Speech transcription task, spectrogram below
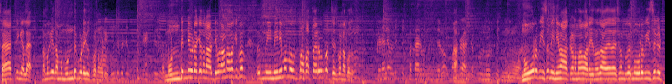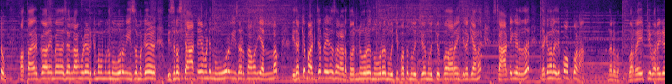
സാറ്റിംഗ് അല്ലേ? നമുക്ക് നമ്മൾ മുണ്ട് കൂടെ യൂസ് പണ്ണ മുടിയും മുണ്ടിന്റെ കൂടെ ഒക്കെ നല്ല അടിപൊളിയാണ് നമുക്കിപ്പം മിനിമം പത്തായിരം രൂപ പർച്ചേസ് പണ്ണാൽ പോകും നൂറ് പീസ് മിനിമം ആക്കണം എന്നാ പറയുന്നത്. ഏകദേശം നമുക്ക് നൂറ് പീസ് കിട്ടും. പത്തായിരം രൂപ പറയുമ്പോൾ ഏകദേശം എല്ലാം കൂടി എടുക്കുമ്പോൾ നമുക്ക് നൂറ് പീസ് നമുക്ക് ബിസിനസ് സ്റ്റാർട്ട് ചെയ്യാൻ വേണ്ടി നൂറ് പീസ് എടുത്താൽ മതി. എല്ലാം ഇതൊക്കെ ബഡ്ജറ്റ് റേഞ്ചസ് ആണ് തൊണ്ണൂറ് നൂറ് നൂറ്റിപ്പത്ത് നൂറ്റി നൂറ്റി മുപ്പത് ആറ് റേഞ്ചിലൊക്കെയാണ് സ്റ്റാർട്ടിങ് വരുന്നത്. ഇതൊക്കെ നല്ല ഇത് പോപ്കോണാണ് എന്താണ് വെറൈറ്റി വെറൈറ്റി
